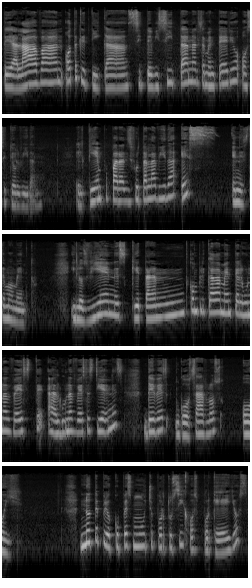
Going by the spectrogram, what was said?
te alaban o te critican, si te visitan al cementerio o si te olvidan. El tiempo para disfrutar la vida es en este momento y los bienes que tan complicadamente algunas veces, algunas veces tienes, debes gozarlos hoy. No te preocupes mucho por tus hijos porque ellos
